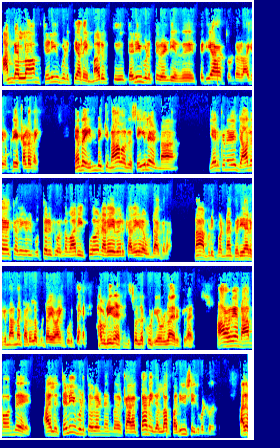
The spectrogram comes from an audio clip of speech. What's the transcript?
அங்கெல்லாம் தெளிவுபடுத்தி அதை மறுத்து தெளிவுபடுத்த வேண்டியது பெரியார் தொண்டர்களாகிய நம்முடைய கடமை. என்ற இன்றைக்கு நாம் அதை செய்யலைன்னா ஏற்கனவே ஜாதக கதைகள் புத்தருக்கு வந்த மாதிரி இப்போ நிறைய பேர் கதைகளை உண்டாக்குறான் நான் அப்படி பண்ணேன் பெரியாருக்கு நான் தான் கடலை மிட்டாய் வாங்கி கொடுத்தேன் அப்படின்னு சொல்லக்கூடியவர்களா இருக்கிறார். ஆகவே நாம வந்து அதுல தெளிவுபடுத்த வேண்டும் என்பதற்காகத்தான் இதெல்லாம் பதிவு செய்து கொண்டு வருது. அதை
